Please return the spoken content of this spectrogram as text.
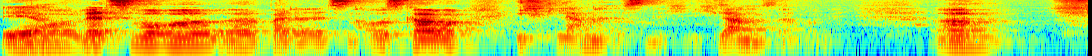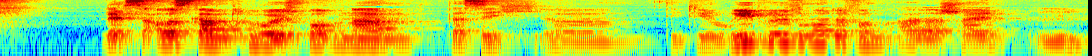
Ja. Aber letzte Woche, äh, bei der letzten Ausgabe, ich lerne es nicht. Ich lerne es einfach nicht. Ähm, letzte Ausgabe darüber gesprochen haben, dass ich ähm, die Theorieprüfung hatte vom Aderschein. Mhm.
